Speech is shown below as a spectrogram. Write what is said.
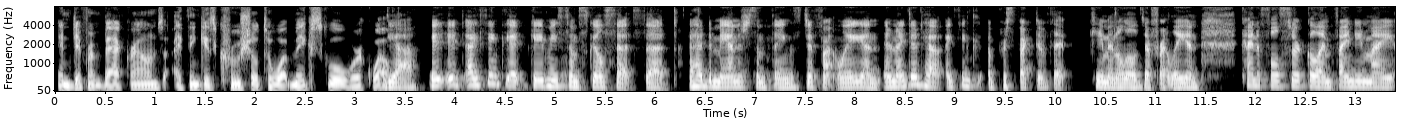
and different backgrounds i think is crucial to what makes school work well yeah it, it, i think it gave me some skill sets that i had to manage some things differently and, and i did have i think a perspective that came in a little differently. And kind of full circle i'm finding my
